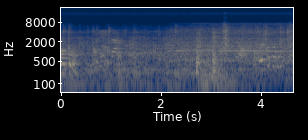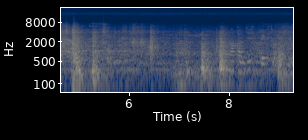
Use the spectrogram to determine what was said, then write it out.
乗ってるもんそういうことねこんな感じ適当にする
